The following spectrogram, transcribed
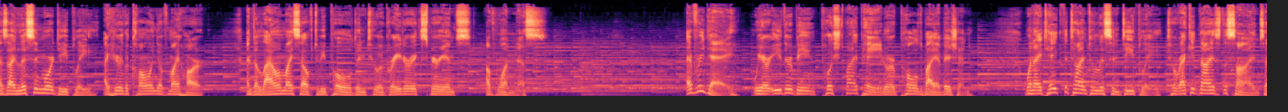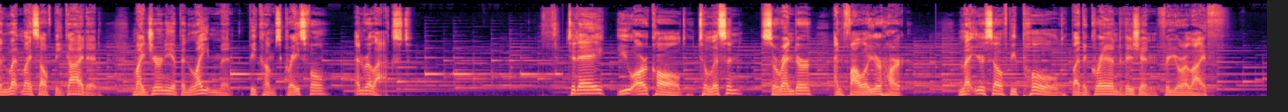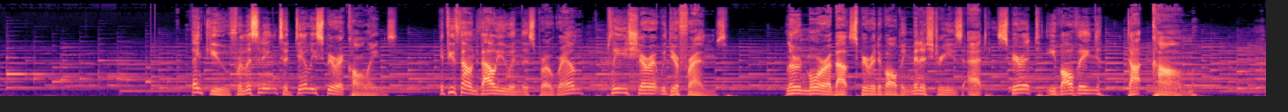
As I listen more deeply, I hear the calling of my heart and allow myself to be pulled into a greater experience of oneness. Every day, we are either being pushed by pain or pulled by a vision. When I take the time to listen deeply, to recognize the signs, and let myself be guided, my journey of enlightenment becomes graceful and relaxed. Today, you are called to listen, surrender, and follow your heart. Let yourself be pulled by the grand vision for your life. Thank you for listening to Daily Spirit Callings. If you found value in this program, please share it with your friends. Learn more about Spirit Evolving Ministries at spiritevolving.com.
